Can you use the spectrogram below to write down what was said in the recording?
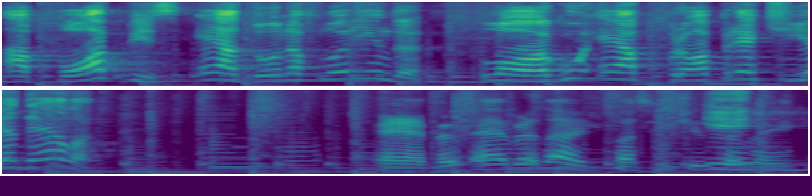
A Pops é a dona Florinda. Logo, é a própria tia dela. É, é verdade, faz sentido E- também.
